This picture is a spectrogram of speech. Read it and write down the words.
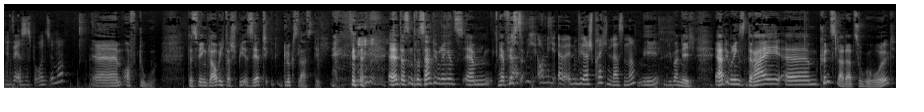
Und wer ist es bei uns immer? Ähm, oft du. Deswegen glaube ich, das Spiel ist sehr glückslastig. äh, das Interessante übrigens, ähm, Herr Pfister. Du hast mich auch nicht äh, widersprechen lassen, ne? Nee, lieber nicht. Er hat übrigens drei ähm, Künstler dazu geholt,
